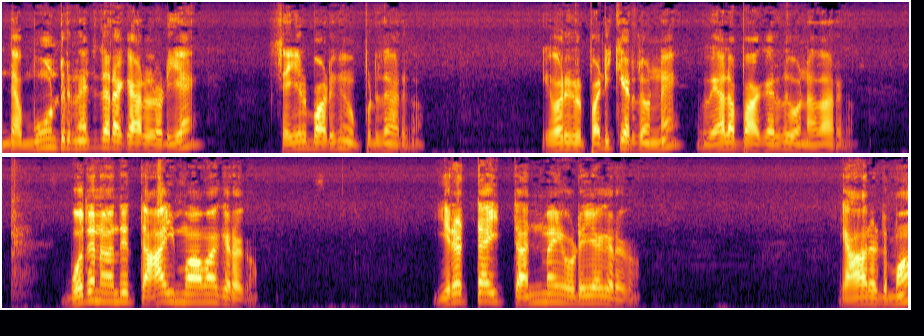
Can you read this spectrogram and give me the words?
இந்த மூன்று நட்சத்திரக்காரர்களுடைய செயல்பாடுகளும் இப்படி தான் இருக்கும். இவர்கள் படிக்கிறது ஒன்று வேலை பார்க்குறது ஒன்று தான் இருக்கும். புதன் வந்து தாய் மாமா கிரகம். இரட்டை தன்மை உடைய கிரகம். யாரிடமோ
